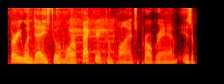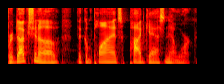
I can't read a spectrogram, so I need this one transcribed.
31 Days to a More Effective Compliance Program is a production of the Compliance Podcast Network.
